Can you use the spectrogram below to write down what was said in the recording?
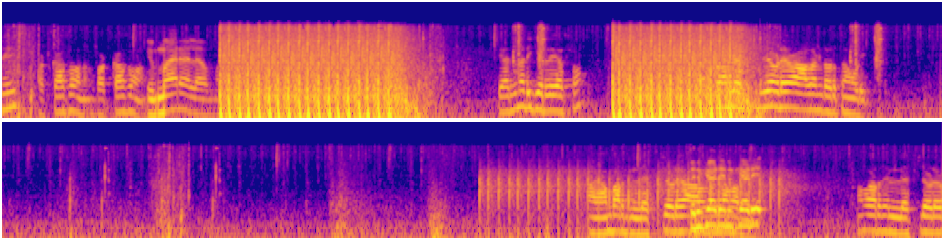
നൈസ് പക്കാസമാണ് പക്കാസമാണ്. ഇമ്മാരല്ല ചേർന്ന് അടിക്കരുത് യാസോ ലെഫ്റ്റിൽ എവിടെ ആളുണ്ട്? അടുത്ത കൂടി ആ ഞാൻ പറഞ്ഞു ലെഫ്റ്റിൽ എവിടെ ഞാൻ പറഞ്ഞില്ല ലെഫ്റ്റിൽ എവിടെ!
